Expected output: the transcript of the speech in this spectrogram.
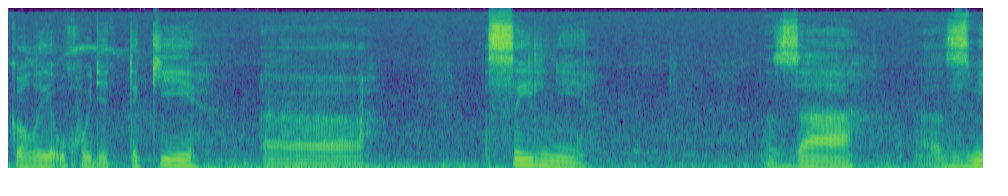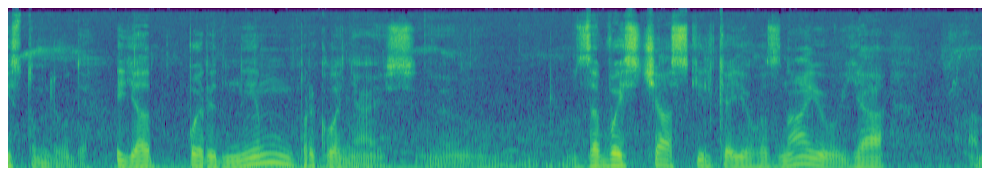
коли уходять такі е, сильні за змістом люди. Я перед ним преклоняюсь. За весь час, скільки я його знаю, я, ем,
